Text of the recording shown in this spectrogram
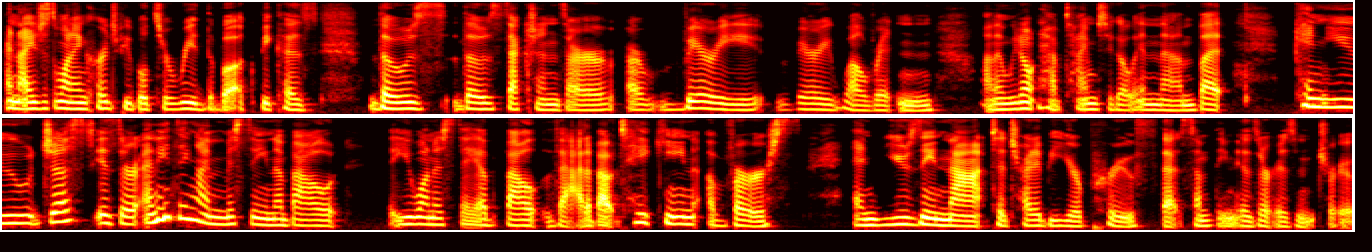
And i just want to encourage people to read the book because those those sections are are very very well written um, and we don't have time to go in them. But can you just is there anything i'm missing about that you want to say about that about taking a verse and using that to try to be your proof that something is or isn't true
